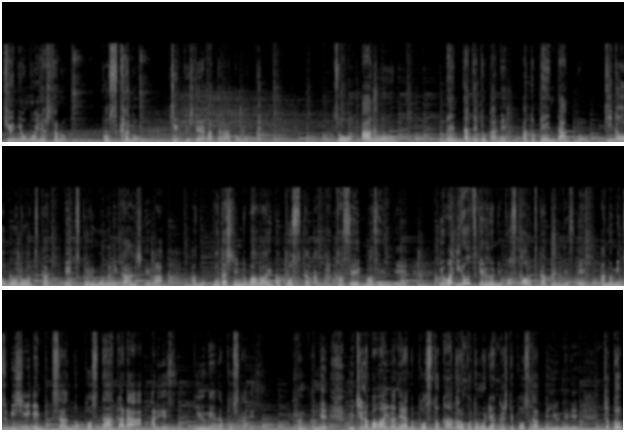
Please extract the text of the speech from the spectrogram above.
急に思い出したのポスカのチェックしてなかったなと思ってそうあのペン立てとかねあとペンダント木のものを使って作るものに関してはあの私の場合はポスカが欠かせませんで、要は色をつけるのにポスカを使ってるんですね。あの三菱鉛筆さんのポスターカラーあれです。有名なポスカです。ね、うちの場合はねあのポストカードのことも略してポスカっていうんでねちょっと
